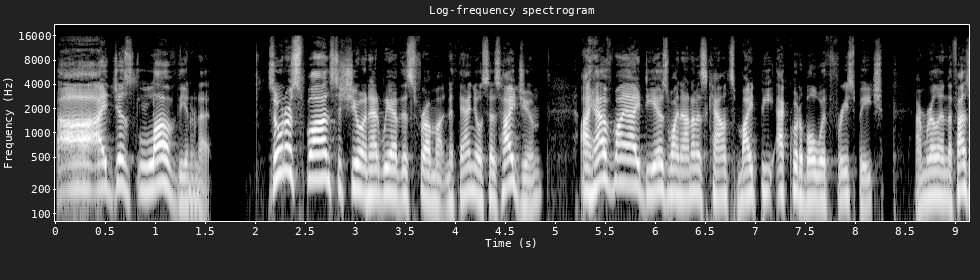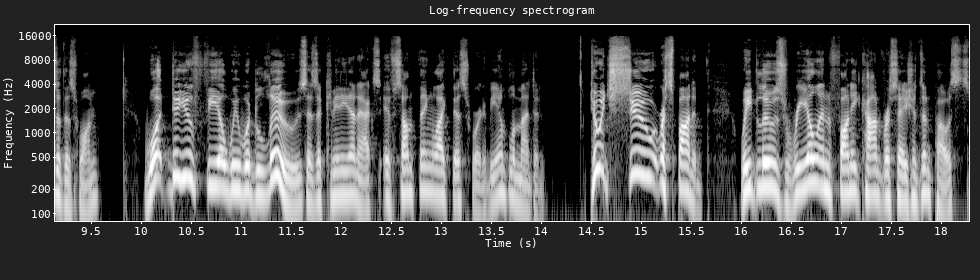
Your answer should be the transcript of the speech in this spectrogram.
Ah, I just love the internet. So, in response to Shoe and Head, we have this from uh, Nathaniel says, Hi, June. I have my ideas why anonymous counts might be equitable with free speech. I'm really on the fence with this one. What do you feel we would lose as a community on X if something like this were to be implemented? To which Sue responded, We'd lose real and funny conversations and posts.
